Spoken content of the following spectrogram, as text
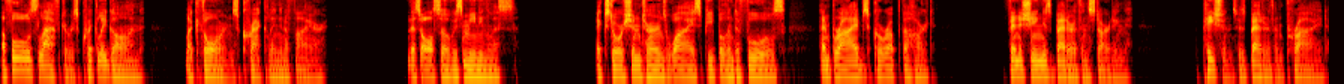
A fool's laughter is quickly gone, like thorns crackling in a fire. This also is meaningless. Extortion turns wise people into fools and bribes corrupt the heart. Finishing is better than starting. Patience is better than pride.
